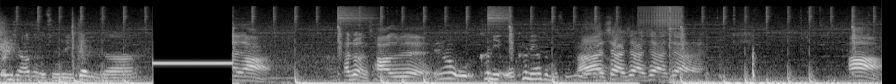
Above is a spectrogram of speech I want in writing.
那你想要怎么处理？叫警察。看啊，他软叉是不是？因为我看你，我看你要怎么处理。来，下来下来下来下来。啊，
